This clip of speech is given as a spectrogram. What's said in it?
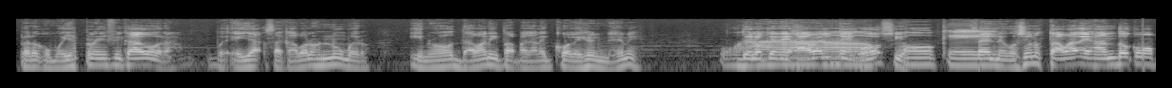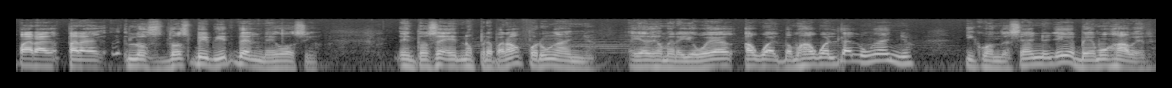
Pero como ella es planificadora, pues ella sacaba los números y no nos daba ni para pagar el colegio el nene. De lo que dejaba el negocio. O sea, el negocio nos estaba dejando como para, para los dos vivir del negocio. Entonces nos preparamos por un año. Ella dijo, mira, yo voy a, a vamos a guardarle un año y cuando ese año llegue, vemos a ver.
